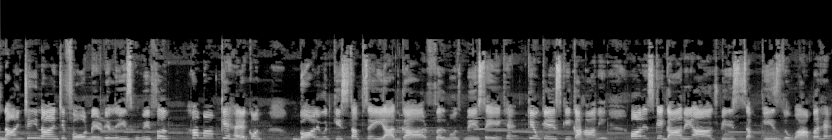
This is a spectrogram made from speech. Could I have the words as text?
1994 में रिलीज़ हुई फ़िल्म हम आपके है कौन? बॉलीवुड की सबसे यादगार फ़िल्मों में से एक है, क्योंकि इसकी कहानी और इसके गाने आज भी सबकी जुबा पर है।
